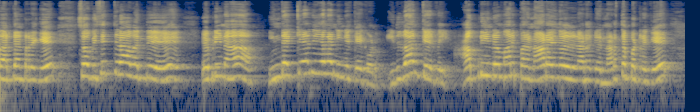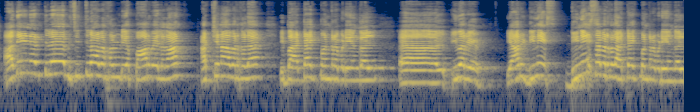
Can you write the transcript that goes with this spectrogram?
மாதிரி தான் இருக்கு. ஸோ விசித்ரா வந்து எப்படின்னா இந்த கேள்வியெல்லாம் நீங்க கேட்கணும். இதுதான் கேள்வி. அப்படின்ற மாதிரி பல நாடகங்கள் நட நடத்தப்பட்டிருக்கு. அதே நேரத்தில் சித்ரா அவர்களுடைய பார்வையில தான் அர்ச்சனா அவர்களை இப்போ அட்டாக் பண்ற விடயங்கள் இவர் யாரு? தினேஷ். தினேஷ் அவர்களை அட்டாக் பண்ற விடயங்கள்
